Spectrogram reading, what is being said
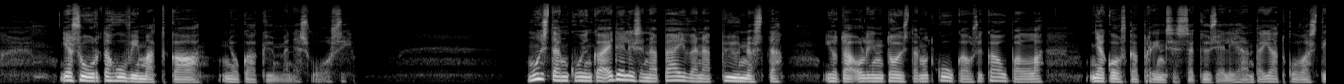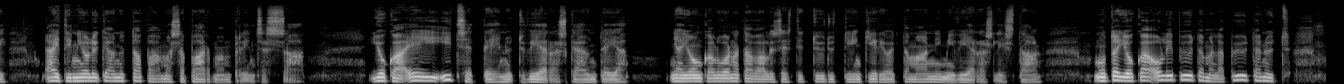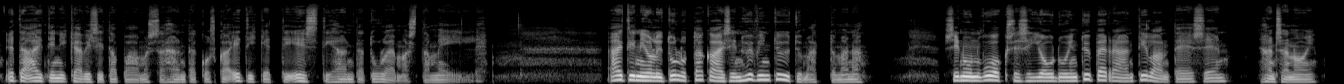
ja suurta huvimatkaa joka kymmenes vuosi. Muistan, kuinka edellisenä päivänä pyynnöstä – jota olin toistanut kuukausi kaupalla, ja koska prinsessa kyseli häntä jatkuvasti, äitini oli käynyt tapaamassa Parman prinsessaa, joka ei itse tehnyt vieraskäyntejä ja jonka luona tavallisesti tyydyttiin kirjoittamaan nimi vieraslistaan, mutta joka oli pyytämällä pyytänyt, että äitini kävisi tapaamassa häntä, koska etiketti esti häntä tulemasta meille. Äitini oli tullut takaisin hyvin tyytymättömänä, Sinun vuoksesi jouduin typerään tilanteeseen, hän sanoi.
